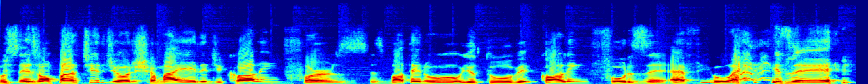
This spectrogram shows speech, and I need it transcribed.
Vocês vão partir de hoje chamar ele de Colin Furze. Vocês botem no YouTube Colin Furze. F-U-R-Z-E.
